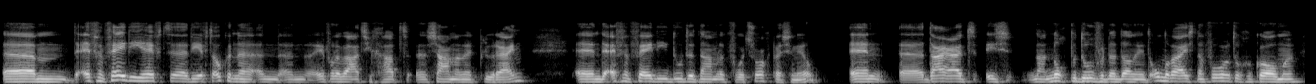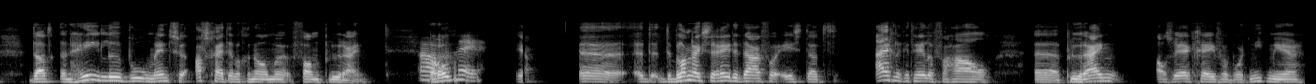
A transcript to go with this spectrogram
Ehm, de FNV die heeft, eh, die heeft ook een, eh, een, een evaluatie gehad eh, samen met Plurijn. En de FNV die doet het namelijk voor het zorgpersoneel. En eh, daaruit is nou, nog bedroevender dan in het onderwijs naar voren toe gekomen dat een heleboel mensen afscheid hebben genomen van Plurijn. Ah, Waarom? Nee. Eh, de, de belangrijkste reden daarvoor is dat eigenlijk het hele verhaal eh, Plurijn als werkgever wordt niet meer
